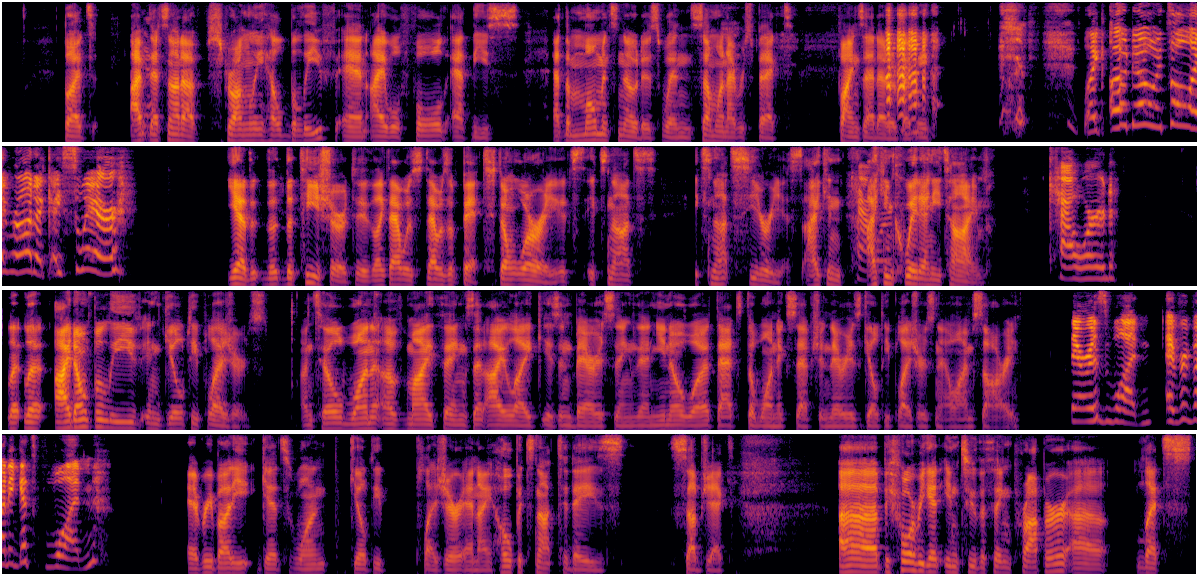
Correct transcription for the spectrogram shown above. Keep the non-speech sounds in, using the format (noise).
but Yeah. that's not a strongly held belief, and I will fold at these at the moment's notice when someone I respect finds that out about me. (laughs) like, oh no, it's all ironic, I swear. Yeah, the, the the t-shirt, uh, like that was that was a bit. Don't worry. It's it's not it's not serious. I can I can Coward. quit anytime. Coward. Let, let, I don't believe in guilty pleasures. Until one of my things that I like is embarrassing, then you know what? That's the one exception. There is guilty pleasures now. I'm sorry. There is one. Everybody gets one. Everybody gets one guilty pleasure, and I hope it's not today's subject. Uh, before we get into the thing proper, uh, let's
